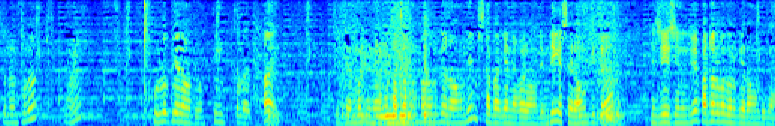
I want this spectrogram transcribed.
পদুম ফুলত আমি ফুলপীয়া ৰং দিওঁ পিংক কালাৰ হয়। তেতিয়া মই ধুনীয়াকৈ পাতল পাতলকৈ ৰং দিম চাবা কেনেকৈ ৰং দিম। ঠিক আছে ৰং কেতিয়াও সিজি আছে নিজে পাতল পাতলকৈ ৰং দিবা।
